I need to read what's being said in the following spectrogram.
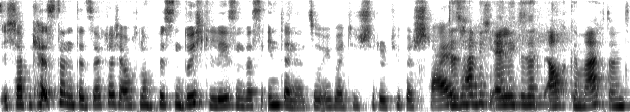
Ich habe gestern tatsächlich auch noch ein bisschen durchgelesen, was Internet so über die Stereotype schreibt. Das habe ich ehrlich gesagt auch gemacht und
